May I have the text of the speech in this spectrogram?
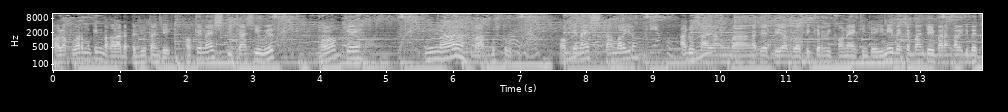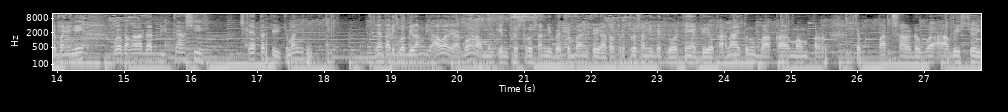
Kalau keluar mungkin bakal ada kejutan cuy. Oke nice dikasih wheel oke. Nah bagus tuh. Oke nice tambah lagi dong aduh sayang banget ya cuy ya. Gue pikir di connecting cuy. Ini beceban cuy. Barangkali di beceban ini gue bakal ada dikasih skater cuy. Cuman yang tadi gue bilang di awal ya gue nggak mungkin terus-terusan di bed ceban cuy atau terus-terusan di bed goceng ya cuy ya. Karena itu bakal mempercepat saldo gue habis cuy.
